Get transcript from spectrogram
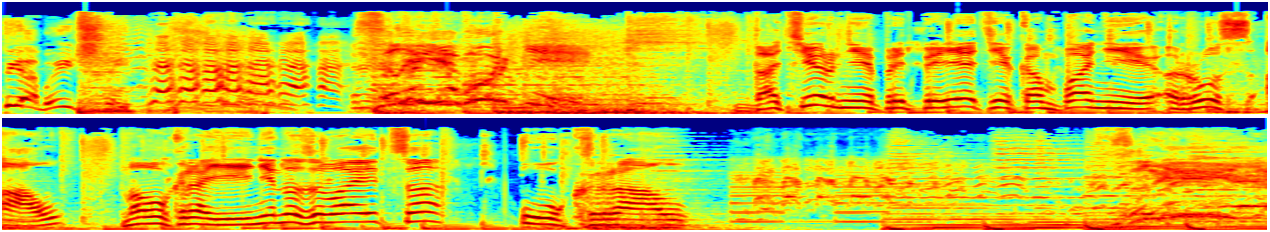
Ты обычный Злые будни! Дочернее предприятие компании «Русал» на Украине называется «Украл». Злые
